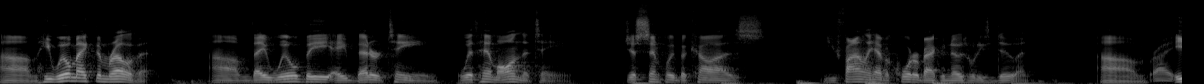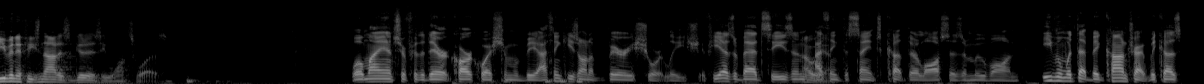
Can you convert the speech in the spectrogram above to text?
Um, he will make them relevant. Um, they will be a better team with him on the team, just simply because you finally have a quarterback who knows what he's doing. Um, Right. Even if he's not as good as he once was. Well, my answer for the Derek Carr question would be I think he's on a very short leash. If he has a bad season, Oh, I think the Saints cut their losses and move on, even with that big contract, because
